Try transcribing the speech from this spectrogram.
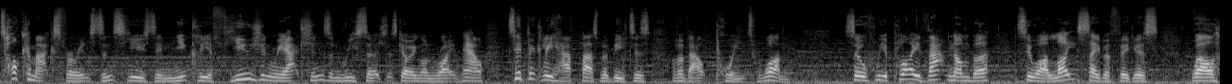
Tokamaks, for instance, used in nuclear fusion reactions and research that's going on right now, typically have plasma betas of about 0.1. So if we apply that number to our lightsaber figures, well,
